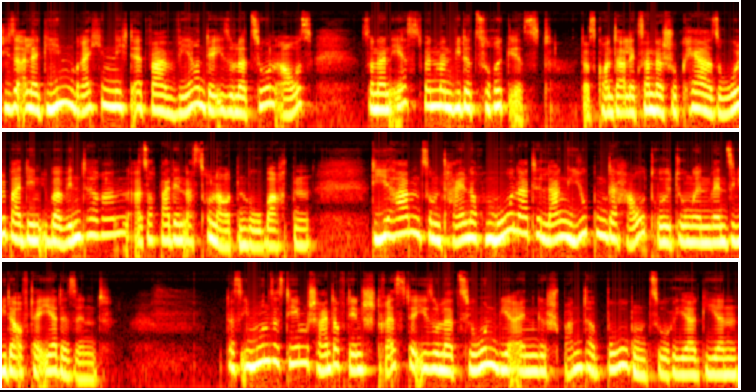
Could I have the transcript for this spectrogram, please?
diese Allergien brechen nicht etwa während der Isolation aus, sondern erst, wenn man wieder zurück ist. Das konnte Alexander Schucker sowohl bei den Überwinterern als auch bei den Astronauten beobachten. Die haben zum Teil noch monatelang juckende Hautrötungen, wenn sie wieder auf der Erde sind. Das Immunsystem scheint auf den Stress der Isolation wie ein gespannter Bogen zu reagieren.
